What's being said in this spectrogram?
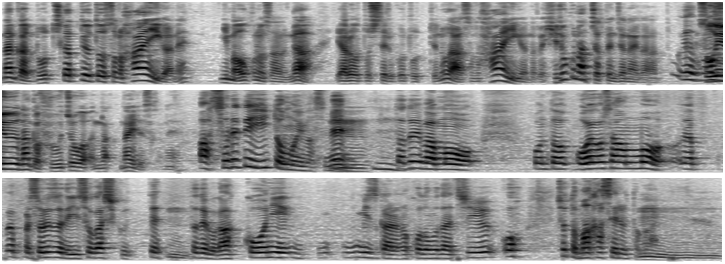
なんかどっちかっていうとその範囲がね今奥野さんがやろうとしてることっていうのがその範囲がなんか広くなっちゃってんじゃないかなそういうなんか風潮はなないですかね。あそれでいいと思いますね。うんうん。例えばもう本当親御さんもやっやっぱりそれぞれ忙しくって、ん。例えば学校に自らの子どもたちをちょっと任せるとか、うん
